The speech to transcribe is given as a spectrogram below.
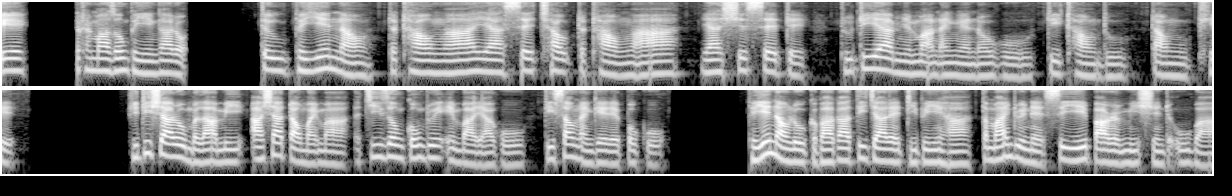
ကဲ ပထမဆုံးဘုရင်ကတော့သူဘုရင်နောင်1516 1581ဒုတိယမြန်မာနိုင်ငံတော်ကိုတည်ထောင်သူတောင်ငူခေတ်ဗြိတိရှတို့မလာမီအာရှတောင်ပိုင်းမှာအကြီးဆုံးကုန်းတွင်းအင်ပါယာကိုတည်ဆောက်နိုင်ခဲ့တဲ့ပုဂ္ဂိုလ်ဘုရင်နောင်လို့ကဘာကတိကြတဲ့ဒီဘုရင်ဟာတမိုင်းတွင်နဲ့စီရေးပါရမီရှင်တူပါ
